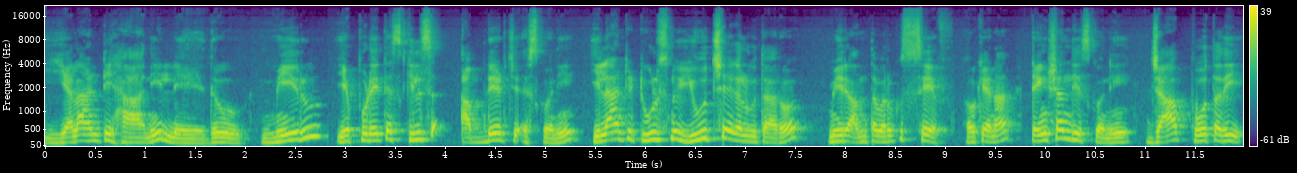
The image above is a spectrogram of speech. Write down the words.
ఎలాంటి హాని లేదు. మీరు ఎప్పుడైతే స్కిల్స్ అప్డేట్ చేసుకొని ఇలాంటి టూల్స్ను యూజ్ చేయగలుగుతారో మీరు అంతవరకు సేఫ్. ఓకేనా? టెన్షన్ తీసుకొని జాబ్ పోతుంది.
